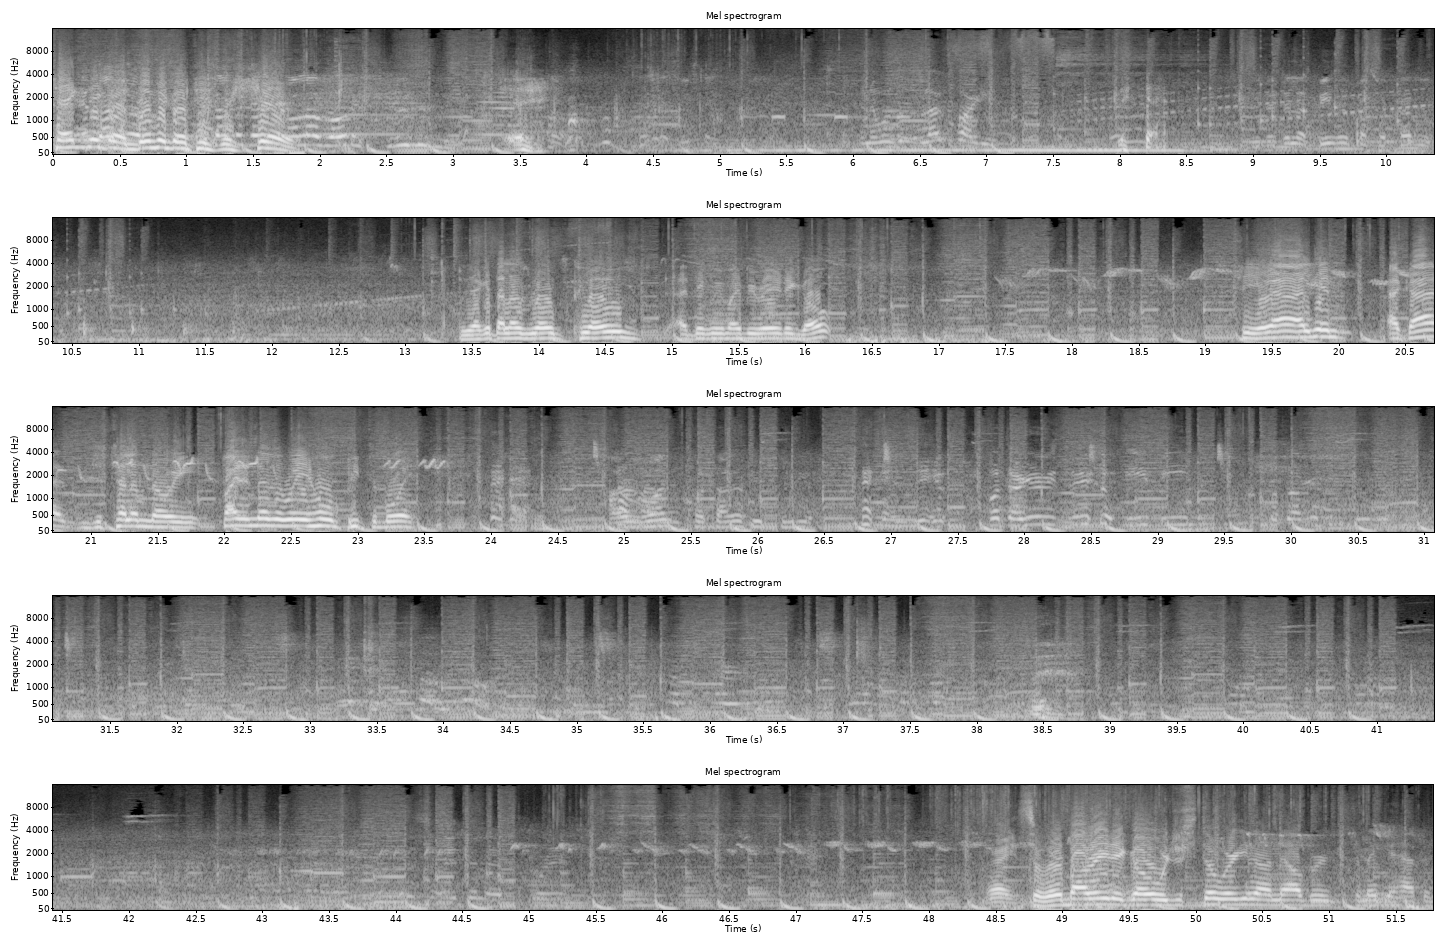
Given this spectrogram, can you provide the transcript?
Technical difficulties for sure. And it was a black party. Tírate las pinzas para cortarlo. Pues ya que están las roads closed, I think we might be ready to go. Si llega alguien acá, just tell them no y find another way home, pizza boy. Hard one photography studio. Photography studio, easy. Photography studio. All right, so we're about ready to go. We're just still working on Albert to make it happen.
